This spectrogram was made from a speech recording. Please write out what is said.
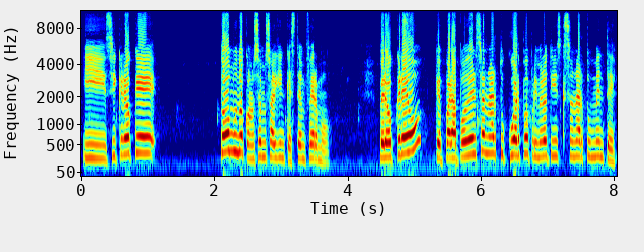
Y sí creo que todo el mundo conocemos a alguien que está enfermo, pero creo que para poder sanar tu cuerpo primero tienes que sanar tu mente.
